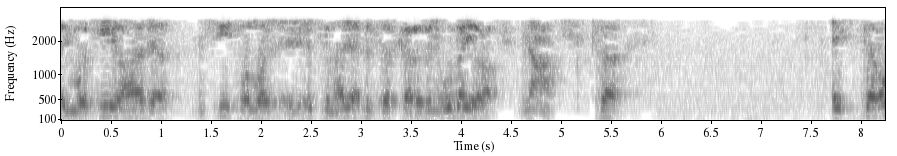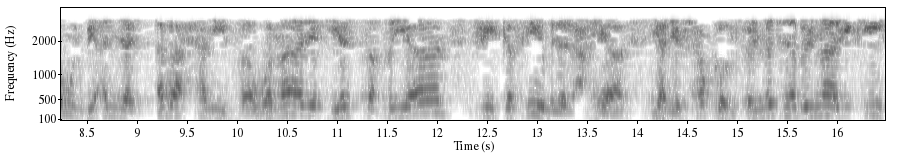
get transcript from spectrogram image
الوثير هذا نسيت والله الاسم هلا بتذكر ابن هبيرة نعم. ف ترون بأن أبا حنيفة ومالك يلتقيان في كثير من الأحيان. يعني الحكم في المذهب المالكي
